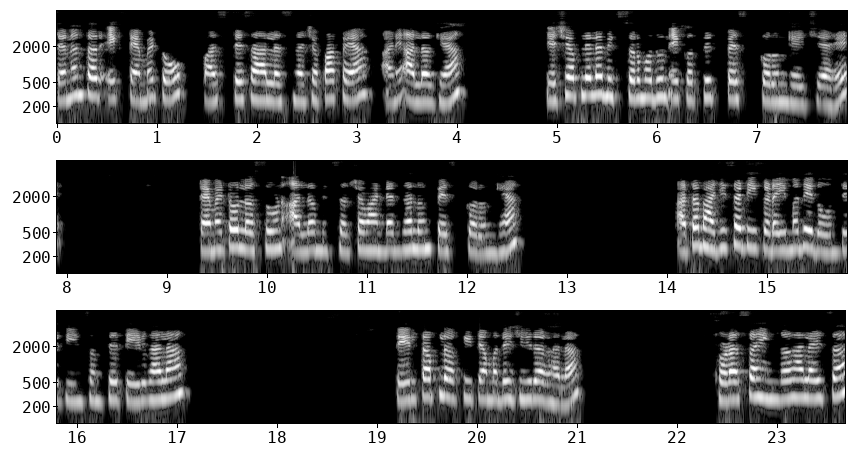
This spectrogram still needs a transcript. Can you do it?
त्यानंतर एक टॅमॅटो पाच ते सहा लसणाच्या पाकळ्या आणि आलं घ्या. याची आपल्याला मिक्सरमधून एकत्रित पेस्ट करून घ्यायची आहे. टॅमॅटो लसूण आलं मिक्सरच्या भांड्यात घालून पेस्ट करून घ्या. आता भाजीसाठी कढईमध्ये दोन ते तीन चमचे तेल घाला. तेल तापलं की त्यामध्ये जिरं घाला. थोडासा हिंग घालायचा.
